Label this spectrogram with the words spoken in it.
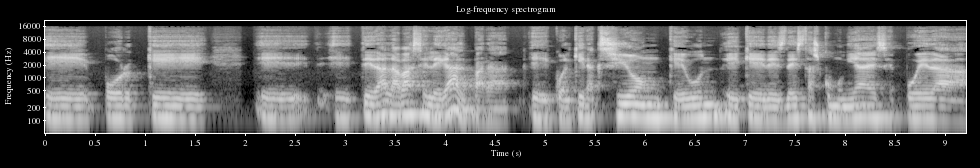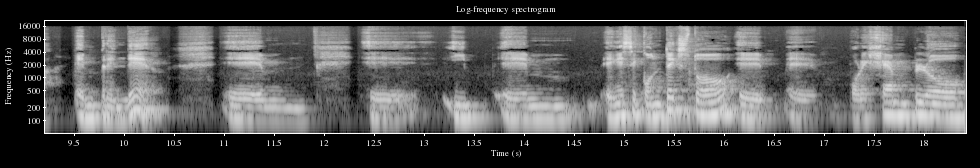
eh, porque eh, eh, te da la base legal para cualquier acción que, que desde estas comunidades se pueda emprender. Em, y em, en ese contexto, por ejemplo,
